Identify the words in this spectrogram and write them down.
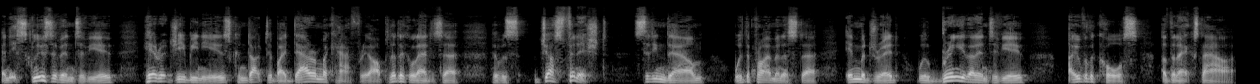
an exclusive interview here at GB News conducted by Darren McCaffrey, our political editor, who has just finished sitting down with the Prime Minister in Madrid. We'll bring you that interview over the course of the next hour.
